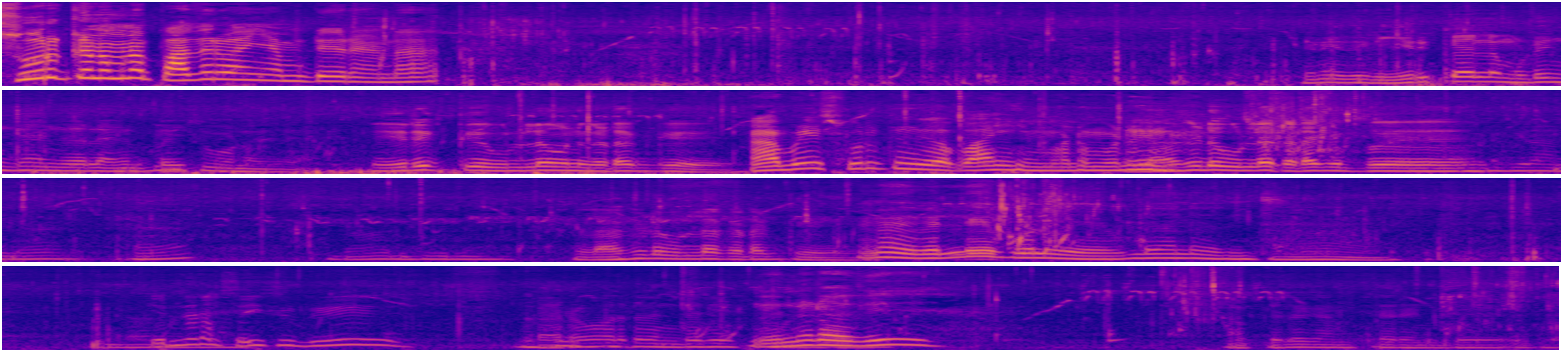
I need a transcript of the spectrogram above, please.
சுருக்கணும்னா பதர் வாங்கி அமுட்டுறேன்டா இதுக்கு இருக்கா இல்லை முடிஞ்சான்னு தெரியல எனக்கு போய் போனது? இருக்கு உள்ள ஒன்று கிடக்கு. அப்படியே சுருக்குங்க பாய் மட மட லகுடு உள்ள கிடக்கு இப்போ. லகுடு உள்ள கிடக்கு. வெள்ளையே போலையே உள்ளதாண்டா இருந்துச்சு. என்னடா சைஸ் இது? கரவாரத்தில் இந்த சைஸ் என்னடா அது அப்படியே காமிச்சா ரெண்டு. இது.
